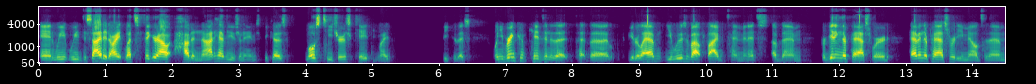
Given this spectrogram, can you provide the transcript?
And we, we decided, all right, let's figure out how to not have usernames because most teachers, Kate might speak to this, when you bring kids into the, the computer lab, you lose about five to 10 minutes of them forgetting their password, having their password emailed to them,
